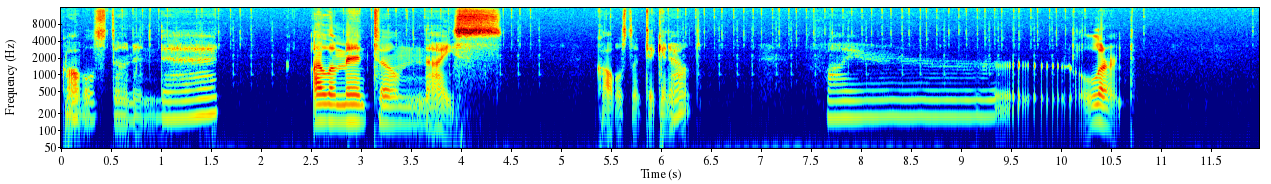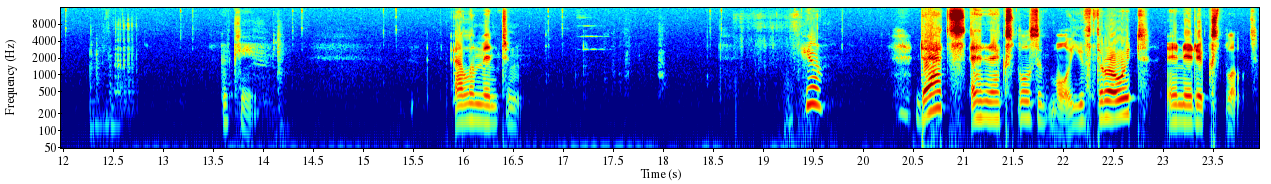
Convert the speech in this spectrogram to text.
cobblestone and that. Elemental, nice. Cobblestone taken out. Fire learned. Okay. Elementum. Here. That's an explosive ball. You throw it and it explodes.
